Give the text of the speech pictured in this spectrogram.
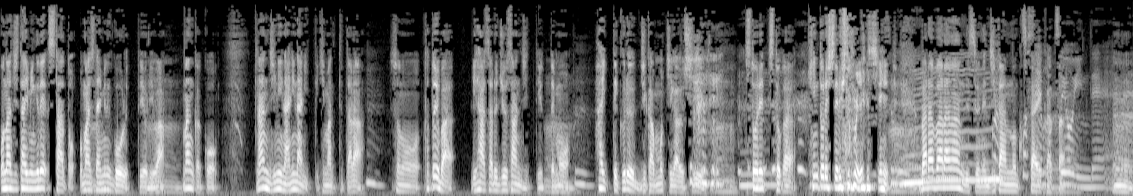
同じタイミングでスタート、同じタイミングでゴールっていうよりは、うんなんかこう、何時に何々って決まってたら、うんその、例えば、リハーサル13時って言っても、うん。入ってくる時間も違うし、うん。ストレッチとか筋トレしてる人もいるし、バラバラなんですよね、時間の個使い方。性も強いんで。うん。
